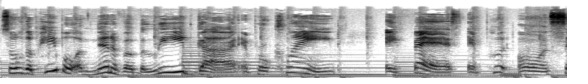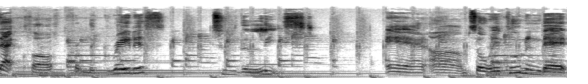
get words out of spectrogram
So the people of Nineveh believed God and proclaimed a fast and put on sackcloth from the greatest to the least. And um, so, including that,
